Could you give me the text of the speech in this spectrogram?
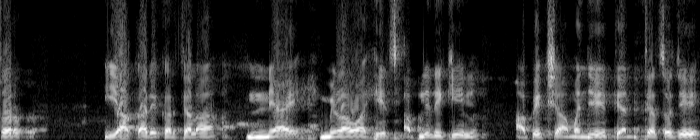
तर या कार्यकर्त्याला न्याय मिळावा हीच आपली देखील अपेक्षा म्हणजे त्या- त्याचं जे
